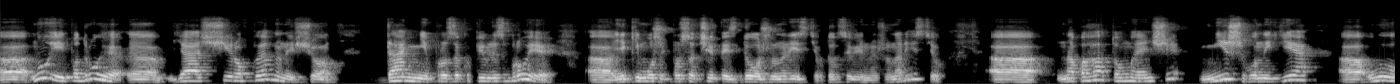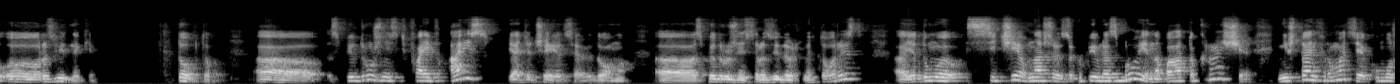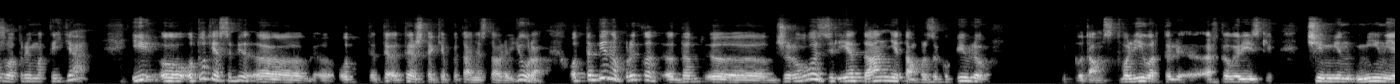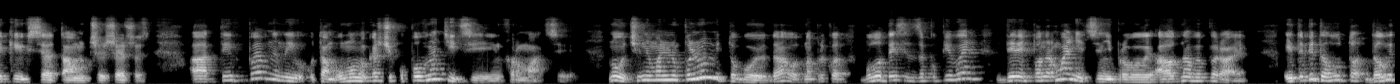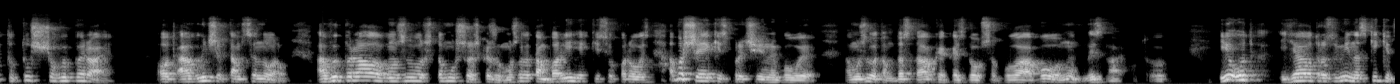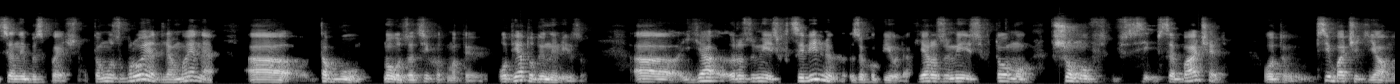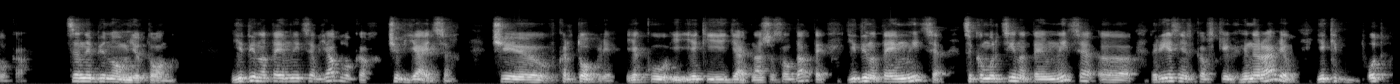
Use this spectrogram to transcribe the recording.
Е, ну і по-друге, е, я щиро впевнений, що дані про закупівлю зброї, е, які можуть просочитись до журналістів, до цивільних журналістів, е, набагато менші, ніж вони є е, у розвідників. Тобто е, співдружність Five Eyes, п'ять очей, це відомо, е, співдружність розвідувальних товариств. Е, я думаю, січе в наших закупівлях зброї набагато краще, ніж та інформація, яку можу отримати я. І отут я собі е, от теж таке питання ставлю. Юра, от тобі, наприклад, е, джерело зільє дані там про закупівлю там стволів артилерійських, чи мін мін якихось там, чи ще щось. А ти впевнений, там, умовно кажучи, у повноті цієї інформації? Ну чи не маніпулюють тобою? Да? От, наприклад, було 10 закупівель, 9 по нормальній ціні провели, а одна випирає. І тобі дали дали ту, що випирає. От, а в інших там все норм. А випирало, можливо, ж тому, що я ж кажу, можливо, там бариги якісь упоролись, або ще якісь причини були, а можливо, там доставка якась довша була, або ну не знаю. І от я от розумію, наскільки це небезпечно. Тому зброя для мене а, табу. Ну от за цих от мотивів. От я туди не лізу. А, Я розуміюсь в цивільних закупівлях, я розуміюсь в тому, в чому всі все бачать. От всі бачать яблука. Це не біном Ньютона. Єдина таємниця в яблуках чи в яйцях. Чи в картоплі, яку які їдять наші солдати, єдина таємниця це комерційна таємниця е, резніківських генералів, які от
